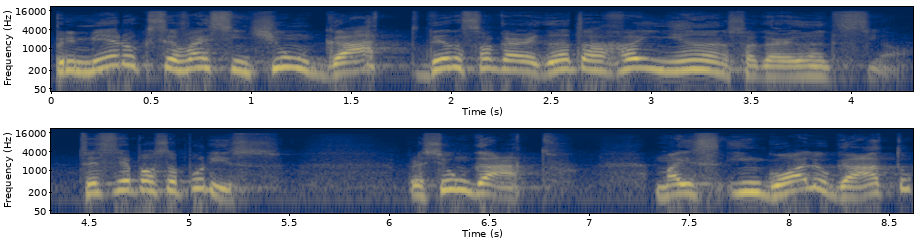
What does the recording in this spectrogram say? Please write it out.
primeiro que você vai sentir um gato dentro da sua garganta, arranhando a sua garganta assim. Ó. Não sei se você já passou por isso. Parecia um gato. Mas engole o gato,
